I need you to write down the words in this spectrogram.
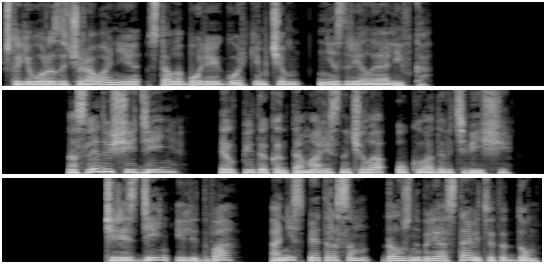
что его разочарование стало более горьким, чем незрелая оливка. На следующий день Элпида Кантамарис начала укладывать вещи. Через день или два они с Петросом должны были оставить этот дом,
